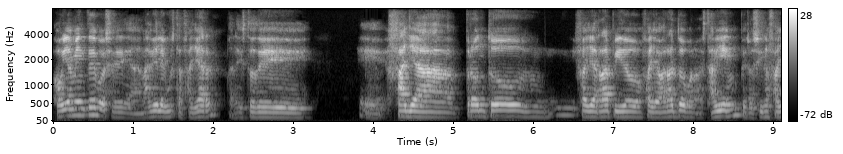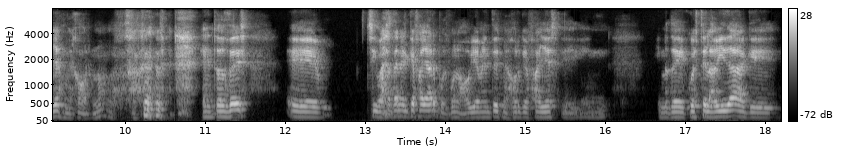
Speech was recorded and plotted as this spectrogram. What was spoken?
obviamente, pues eh, a nadie le gusta fallar. Esto de eh, falla pronto, falla rápido, falla barato, bueno, está bien, pero si no fallas, mejor, ¿no? Entonces, si vas a tener que fallar, pues bueno, obviamente es mejor que falles y, no te cueste la vida a que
